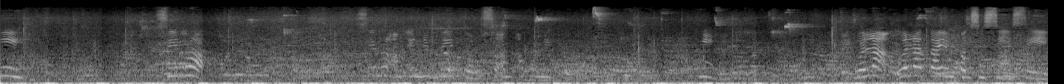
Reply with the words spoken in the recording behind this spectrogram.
ni. Sira. Sira ang elevator. Saan ako nito? Ni. Wala, wala tayong pagsisisi.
